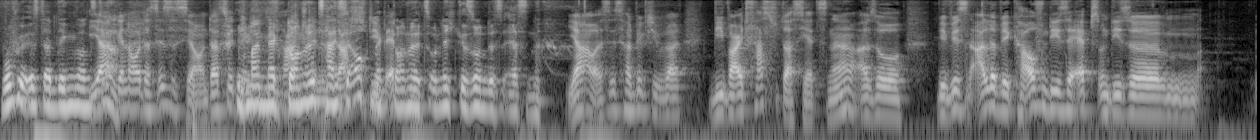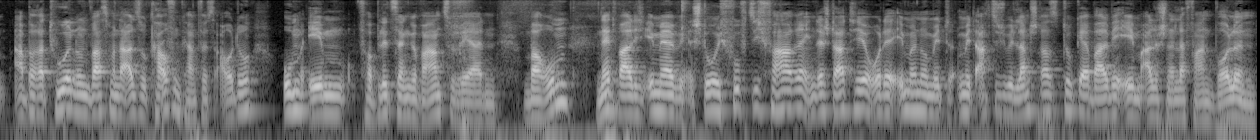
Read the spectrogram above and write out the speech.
wofür ist das Ding sonst Ja, da? genau, das ist es ja. Und das wird Ich meine, McDonalds heißt ja auch die App- McDonalds und nicht gesundes Essen. Ja, aber es ist halt wirklich, wie weit fasst du das jetzt? Ne? Also wir wissen alle, wir kaufen diese Apps und diese ähm, Apparaturen und was man da also kaufen kann fürs Auto, um eben vor Blitzern gewarnt zu werden. Warum? Nicht, weil ich immer stoisch 50 fahre in der Stadt hier oder immer nur mit, mit 80 über die Landstraße tucke, weil wir eben alle schneller fahren wollen.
